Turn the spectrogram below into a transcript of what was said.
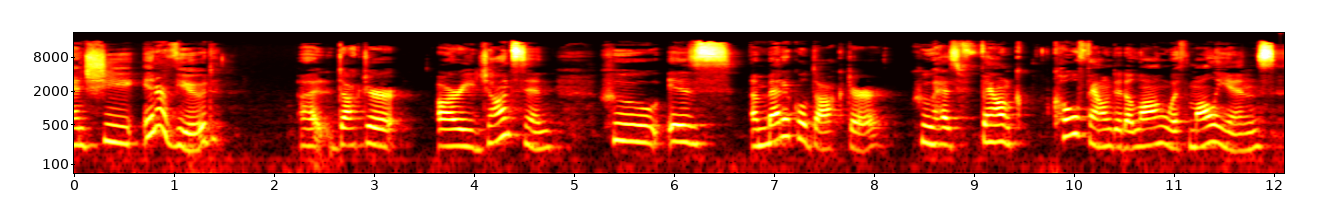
And she interviewed uh, Dr. Ari Johnson, who is a medical doctor who has found co-founded along with Malians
